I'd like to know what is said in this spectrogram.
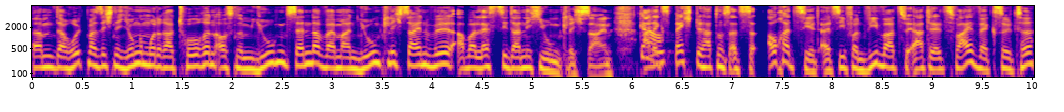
Ähm, da holt man sich eine junge Moderatorin aus einem Jugendsender, weil man jugendlich sein will, aber lässt sie dann nicht jugendlich sein. Genau. Alex Bechtel hat uns als, auch erzählt, als sie von Viva zu RTL 2 wechselte,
